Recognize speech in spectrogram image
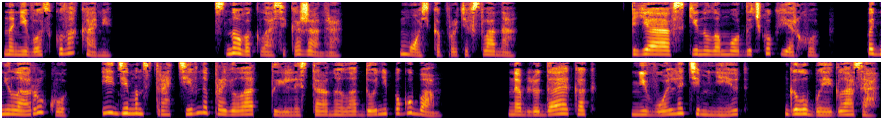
на него с кулаками. Снова классика жанра. Моська против слона. Я вскинула мордочку кверху, подняла руку и демонстративно провела тыльной стороной ладони по губам, наблюдая, как невольно темнеют голубые глаза.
